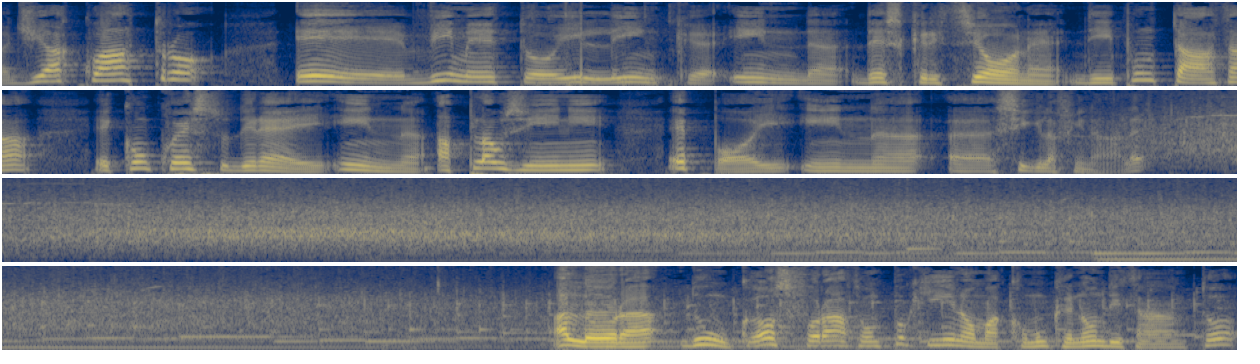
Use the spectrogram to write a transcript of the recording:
GA4 e vi metto il link in descrizione di puntata e con questo direi in applausini e poi in eh, sigla finale. Allora, dunque, ho sforato un pochino, ma comunque non di tanto.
